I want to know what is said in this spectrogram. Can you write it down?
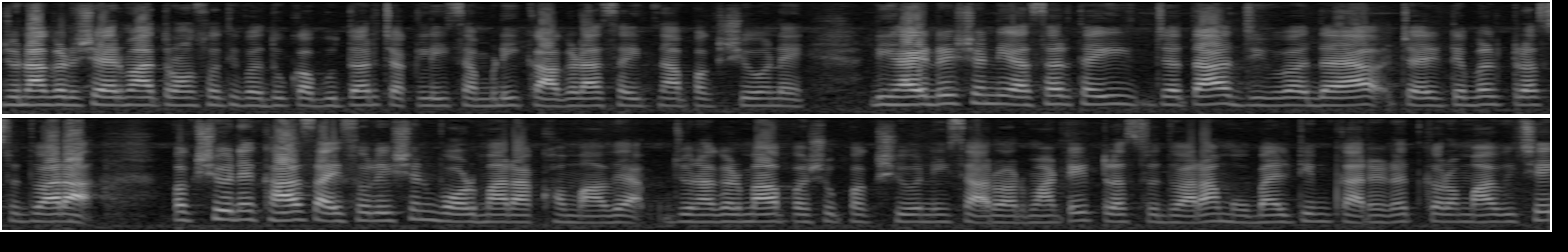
જૂનાગઢ શહેરમાં ત્રણસોથી વધુ કબૂતર, ચકલી સમડી કાગડા સહિતના પક્ષીઓને ડિહાઇડ્રેશનની અસર થઈ જતા જીવદયા ચેરિટેબલ ટ્રસ્ટ દ્વારા પક્ષીઓને ખાસ આઇસોલેશન વોર્ડમાં રાખવામાં આવ્યા. જૂનાગઢમાં પશુ પક્ષીઓની સારવાર માટે ટ્રસ્ટ દ્વારા મોબાઈલ ટીમ કાર્યરત કરવામાં આવી છે,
